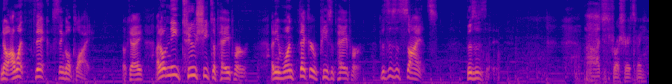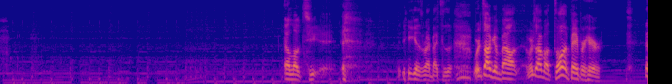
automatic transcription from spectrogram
No, I want thick single ply. Okay, I don't need two sheets of paper. I need one thicker piece of paper. This is a science. This is. Oh, it just frustrates me. I love to. he goes right back to the. We're talking about we're talking about toilet paper here.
